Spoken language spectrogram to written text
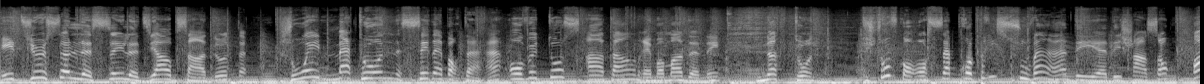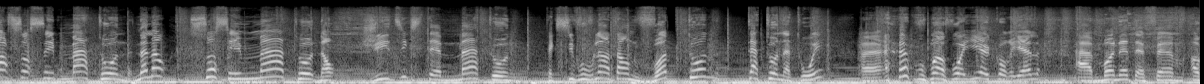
Et Dieu seul le sait, le diable sans doute. Jouer ma toune, c'est important. Hein? On veut tous entendre à un moment donné notre toune. Puis je trouve qu'on on s'approprie souvent hein, des, euh, des chansons. Ah, ça, c'est ma toune. Non, non, ça, c'est ma toune. Non, j'ai dit que c'était ma toune. Fait que si vous voulez entendre votre toune, ta toune à toi, euh, vous m'envoyez un courriel à monettefm en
